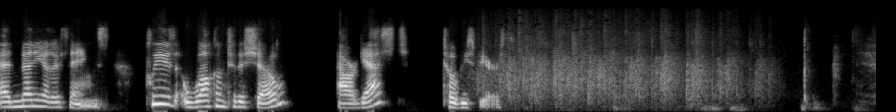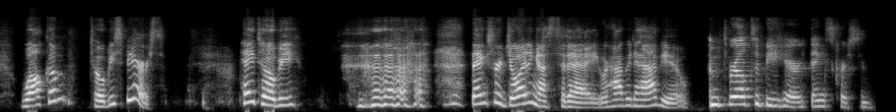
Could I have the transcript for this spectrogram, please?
and many other things. Please welcome to the show our guest, Tobie Spears. Welcome, Tobie Spears. Hey, Tobie. Thanks for joining us today. We're happy to have you. I'm thrilled to be here. Thanks, Kirsten.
